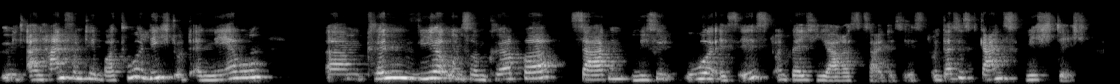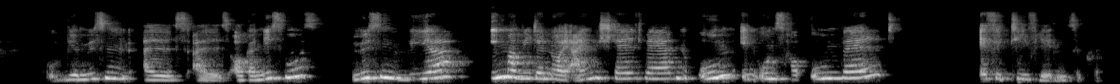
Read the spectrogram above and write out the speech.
Mit anhand von Temperatur, Licht und Ernährung ähm, können wir unserem Körper sagen, wie viel Uhr es ist und welche Jahreszeit es ist. Und das ist ganz wichtig. Wir müssen als, als Organismus, müssen wir immer wieder neu eingestellt werden, um in unserer Umwelt effektiv leben zu können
